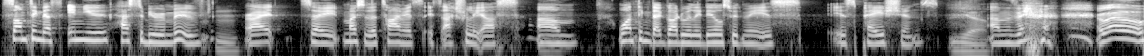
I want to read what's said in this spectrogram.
something that's in you has to be removed, right? So most of the time it's it's actually us. Um, one thing that God really deals with me is is patience. Yeah. I'm very whoa.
